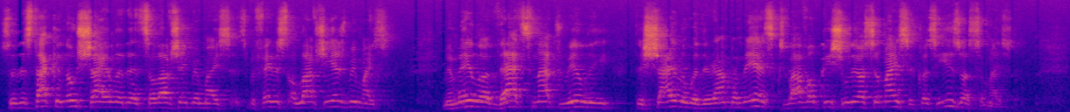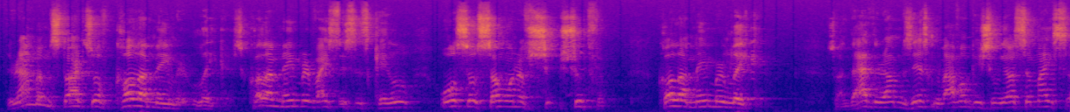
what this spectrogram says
so there's taka no shaila that's a lav shem b'maisa, it's befetis a lav sheyesh b'maisa. Memela, that's not really the shaila where the Rambam asks, vaval pishul yosamaisa, because he is yosamaisa. The Rambam starts off kol ha-meimer lakers. Kol ha-meimer vaisis is kelu, also someone of Shutfim. Kol HaMeimer Lake. So on that, the Ram is asking, Vaval Bishal Yosa Maisa.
